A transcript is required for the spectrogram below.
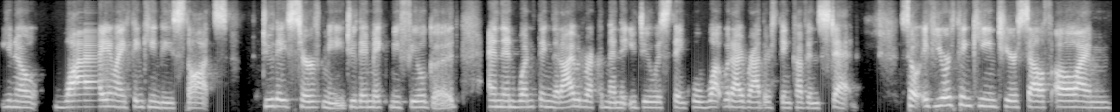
you know, why am I thinking these thoughts? Do they serve me? Do they make me feel good? And then one thing that I would recommend that you do is think, well, what would I rather think of instead? So if you're thinking to yourself, oh, I'm,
